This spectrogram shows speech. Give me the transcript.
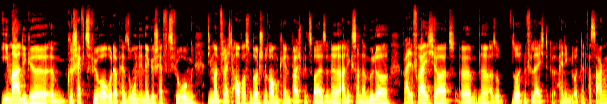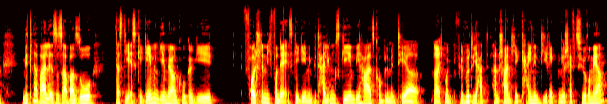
ehemalige ähm, Geschäftsführer oder Personen in der Geschäftsführung, die man vielleicht auch aus dem deutschen Raum kennt, beispielsweise ne, Alexander Müller, Ralf Reichert, äh, ne, also sollten vielleicht äh, einigen Leuten etwas sagen. Mittlerweile ist es aber so, dass die SK Gaming GmbH und Co. KG vollständig von der SK Gaming Beteiligungs GmbH als komplementär, sag ich mal, geführt wird. Die hat anscheinend hier keinen direkten Geschäftsführer mehr.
